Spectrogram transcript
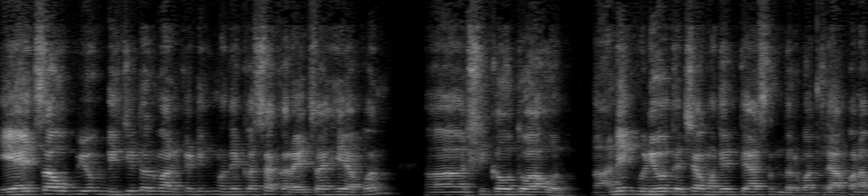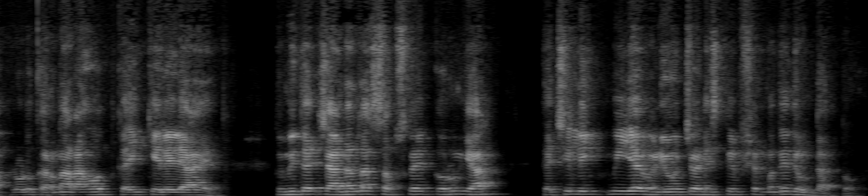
एआयचा उपयोग डिजिटल मार्केटिंगमध्ये कसा करायचा हे आपण शिकवतो आहोत. अनेक व्हिडिओ त्याच्यामध्ये त्या संदर्भातले आपण अपलोड करणार आहोत काही केलेले आहेत. तुम्ही त्या चॅनलला सबस्क्राईब करून घ्या. त्याची लिंक मी या व्हिडिओच्या डिस्क्रिप्शनमध्ये देऊन टाकतो.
